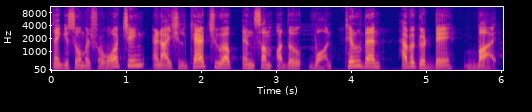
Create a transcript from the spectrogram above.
Thank you so much for watching and I shall catch you up in some other one. Till then, have a good day. Bye.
